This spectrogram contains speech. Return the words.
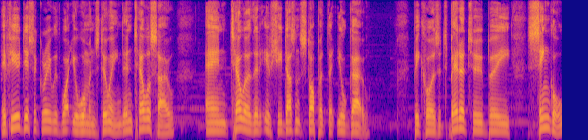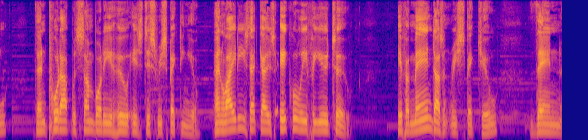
If you disagree with what your woman's doing, then tell her so and tell her that if she doesn't stop it, that you'll go because it's better to be single than put up with somebody who is disrespecting you. And ladies, that goes equally for you too. If a man doesn't respect you, then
